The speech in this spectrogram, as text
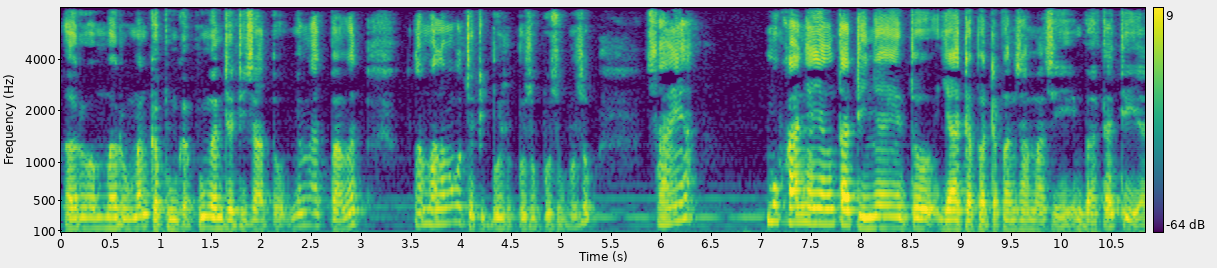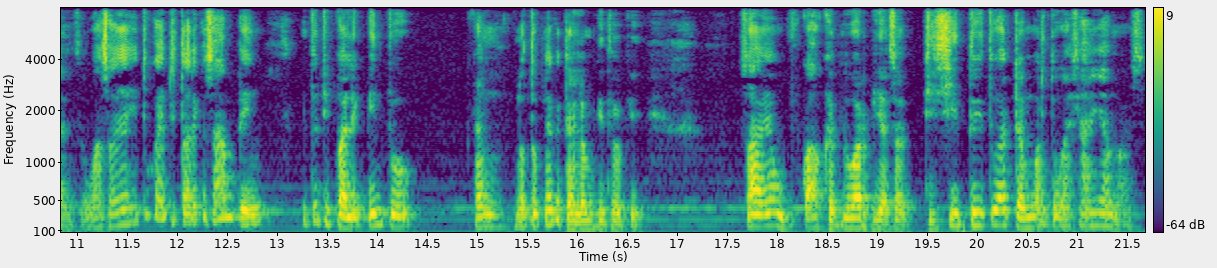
harum-haruman gabung-gabungan jadi satu. Nyengat banget lama-lama kok jadi busuk-busuk-busuk-busuk saya mukanya yang tadinya itu ya ada depan sama si mbah tadi ya wah saya itu kayak ditarik ke samping itu di balik pintu kan nutupnya ke dalam gitu Bi saya kaget luar biasa. Di situ itu ada mertua saya, Mas.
